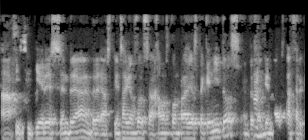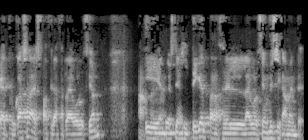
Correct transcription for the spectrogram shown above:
ah. y si quieres entregar, entregas. Piensa que nosotros trabajamos con radios pequeñitos, entonces la tienda está cerca de tu casa, es fácil hacer la devolución. Ah, y entonces tienes el ticket para hacer la devolución físicamente.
